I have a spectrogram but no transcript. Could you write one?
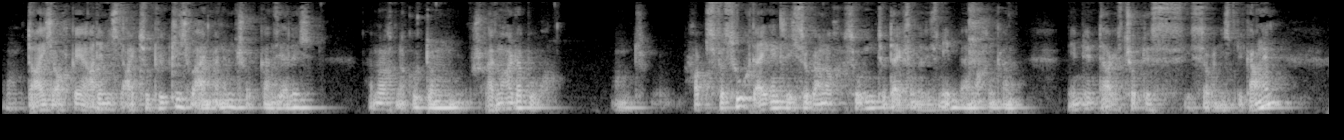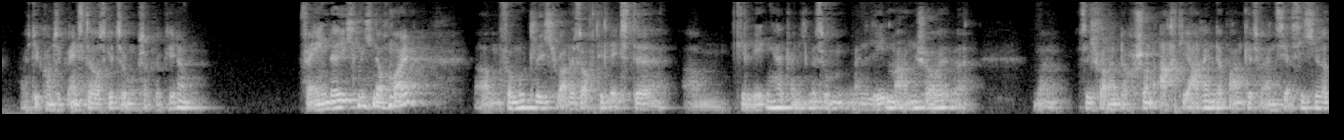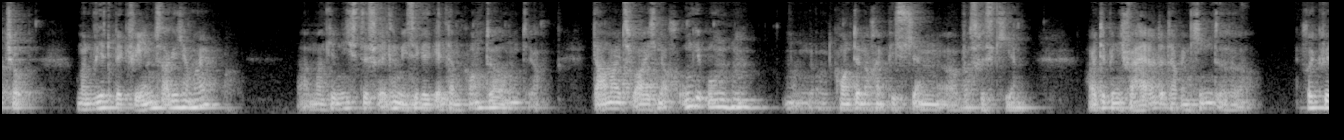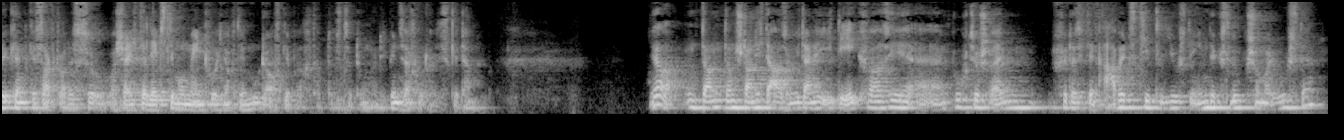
Und da ich auch gerade nicht allzu glücklich war in meinem Job, ganz ehrlich, haben wir gedacht, na gut, dann schreiben wir halt ein Buch. Und habe es versucht eigentlich sogar noch so hinzudeichseln, dass ich es nebenbei machen kann. Neben dem Tagesjob, das ist aber nicht gegangen. Habe ich die Konsequenz daraus gezogen und gesagt, okay, dann verändere ich mich nochmal. Ähm, vermutlich war das auch die letzte ähm, Gelegenheit, wenn ich mir so mein Leben anschaue, weil also ich war dann doch schon acht Jahre in der Bank, es war ein sehr sicherer Job. Man wird bequem, sage ich einmal. Äh, man genießt das regelmäßige Geld am Konto und ja, damals war ich noch ungebunden und, und konnte noch ein bisschen uh, was riskieren. Heute bin ich verheiratet, habe ein Kind, also rückwirkend gesagt war das so wahrscheinlich der letzte Moment, wo ich noch den Mut aufgebracht habe, das zu tun. Und ich bin sehr froh, dass ich es getan habe. Ja, und dann, dann stand ich da also mit einer Idee quasi, äh, ein Buch zu schreiben, für das ich den Arbeitstitel Use the Index Look schon mal wusste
